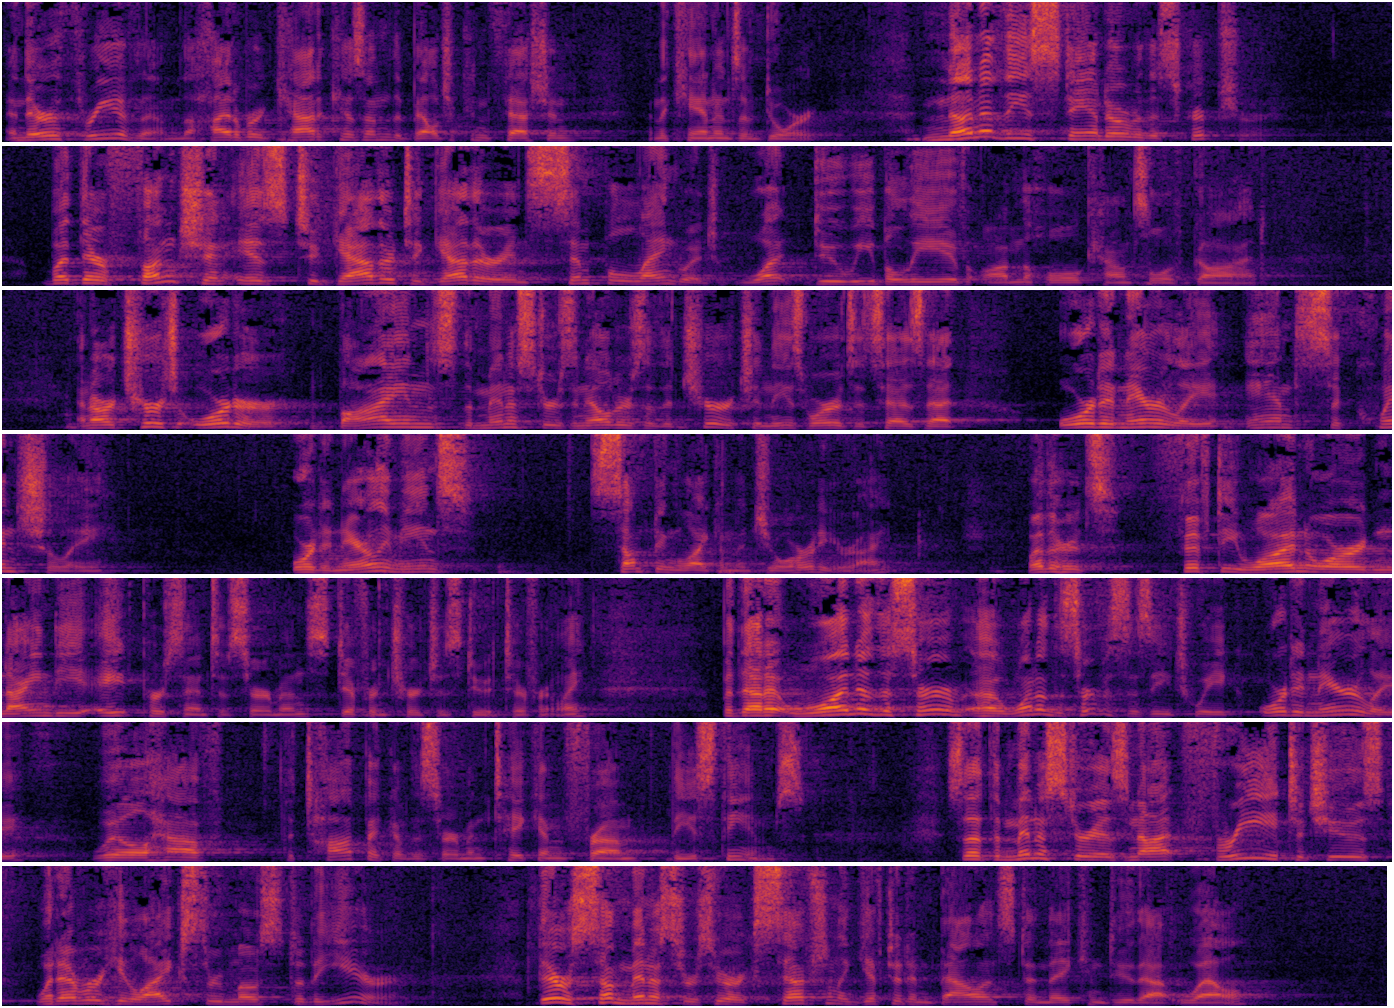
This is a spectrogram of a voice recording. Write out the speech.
And there are three of them the Heidelberg Catechism, the Belgic Confession, and the Canons of Dort. None of these stand over the Scripture. But their function is to gather together in simple language what do we believe on the whole counsel of God? And our church order binds the ministers and elders of the church in these words. It says that ordinarily and sequentially, ordinarily means something like a majority, right? Whether it's 51 or 98% of sermons, different churches do it differently. But that at one of the, ser- uh, one of the services each week, ordinarily, will have the topic of the sermon taken from these themes. So that the minister is not free to choose whatever he likes through most of the year. There are some ministers who are exceptionally gifted and balanced, and they can do that well.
